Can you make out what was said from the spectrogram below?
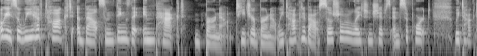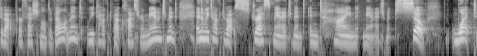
Okay, so we have talked about some things that impact burnout, teacher burnout. We talked about social relationships and support. We talked about professional development. We talked about classroom management. And then we talked about stress management and time management. So, what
